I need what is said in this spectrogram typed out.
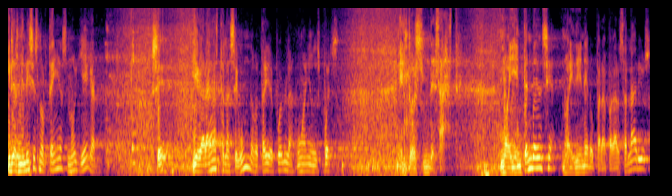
y las milicias norteñas no llegan. ¿sí? Llegarán hasta la segunda batalla de Puebla, un año después. Entonces, un desastre. No hay intendencia, no hay dinero para pagar salarios.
